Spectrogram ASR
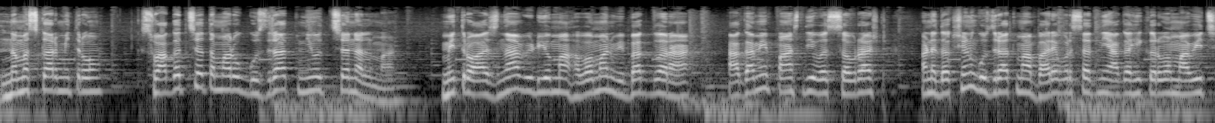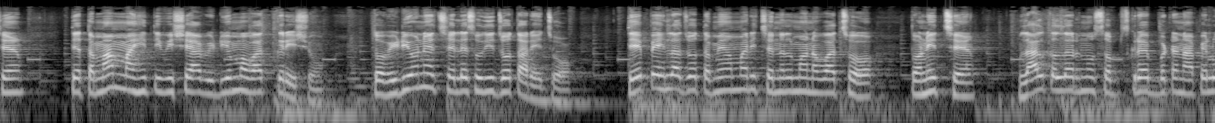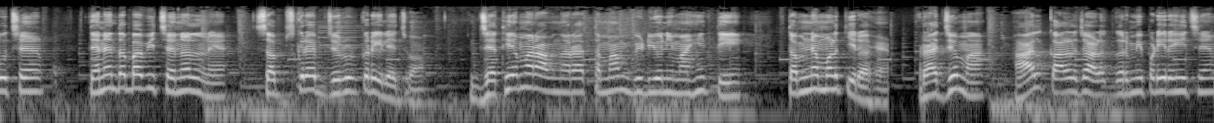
નમસ્કાર મિત્રો. સ્વાગત છે તમારું ગુજરાત ન્યૂઝ ચેનલમાં. મિત્રો, આજના વિડીયોમાં હવામાન વિભાગ દ્વારા આગામી પાંચ દિવસ સૌરાષ્ટ્ર અને દક્ષિણ ગુજરાતમાં ભારે વરસાદની આગાહી કરવામાં આવી છે. તે તમામ માહિતી વિશે આ વિડીયોમાં વાત કરીશું. તો વિડીયોને છેલ્લે સુધી જોતા રહેજો. તે પહેલાં જો તમે અમારી ચેનલમાં નવા છો, તો નીચે લાલ કલરનું સબસ્ક્રાઈબ બટન આપેલું છે. તેને દબાવી ચેનલને સબસ્ક્રાઈબ જરૂર કરી લેજો. જેથી અમારા આવનારા તમામ વિડીયોની માહિતી તમને મળતી રહે. રાજ્યમાં હાલ કાળઝાળ ગરમી પડી રહી છે.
